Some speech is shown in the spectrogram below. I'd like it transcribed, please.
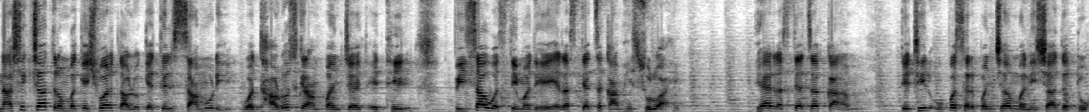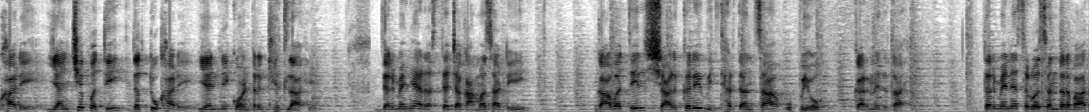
नाशिकच्या त्र्यंबकेश्वर तालुक्यातील सामुडी व धाडोस ग्रामपंचायत येथील पिसा वस्तीमध्ये रस्त्याचं काम हे सुरू आहे. ह्या रस्त्याचं काम तेथील उपसरपंच मनीषा दत्तू खाडे यांचे पती दत्तू खाडे यांनी कॉन्ट्रॅक्ट घेतला आहे. दरम्यान या रस्त्याच्या कामासाठी गावातील शाळकरी विद्यार्थ्यांचा उपयोग करण्यात येत आहे. दरम्यान या सर्व संदर्भात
